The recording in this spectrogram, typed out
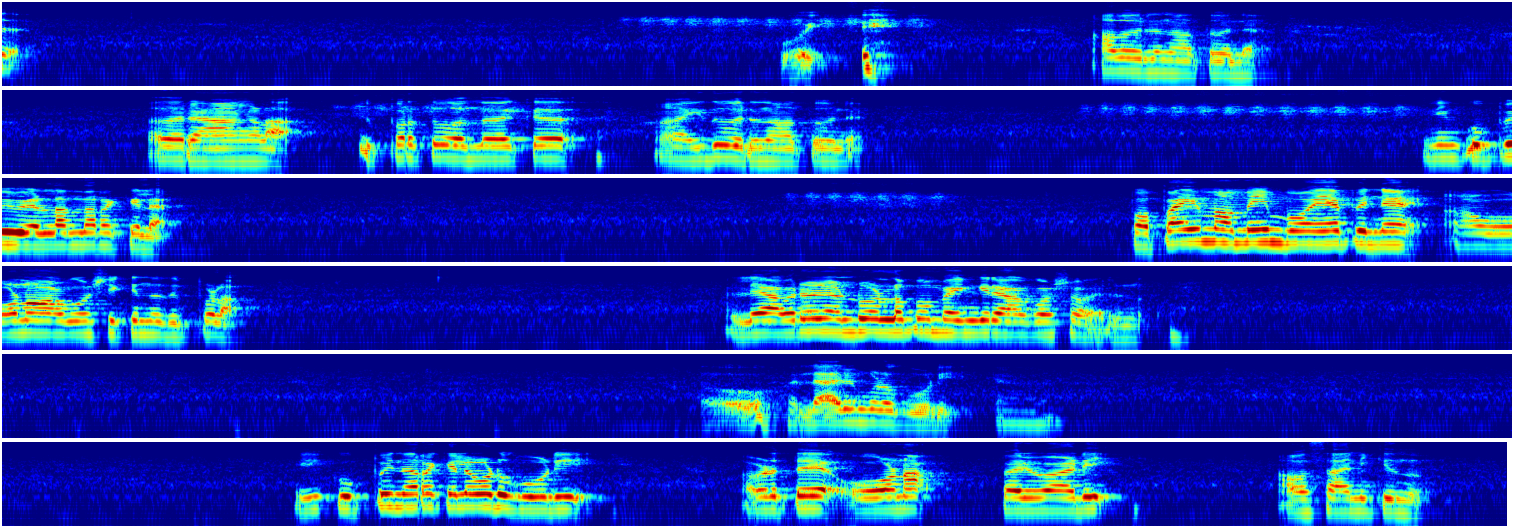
പോയി. അതൊരു നാത്തൂന്. അതൊരാങ്ങള ഇപ്പുറത്ത് വന്നതൊക്കെ ആ ഇതും ഒരു നാത്തൂന്. ഇനി കുപ്പി വെള്ളം നിറക്കില്ല പപ്പായും മമ്മയും പോയാൽ പിന്നെ ആ ഓണം ആഘോഷിക്കുന്നത് ഇപ്പോഴാണ് അല്ലെ അവരെ രണ്ടും ഉള്ളപ്പം ഭയങ്കര ആഘോഷമായിരുന്നു. ഓ എല്ലാവരും കൂടെ കൂടി. ഈ കുപ്പി നിറയ്ക്കലോട് കൂടി അവിടുത്തെ ഓണ പരിപാടി അവസാനിക്കുന്നു.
